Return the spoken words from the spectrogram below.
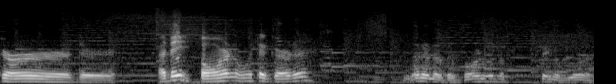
Gurdurr. Are they born with a girder? No, no, no. They're born with a thing of wood.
